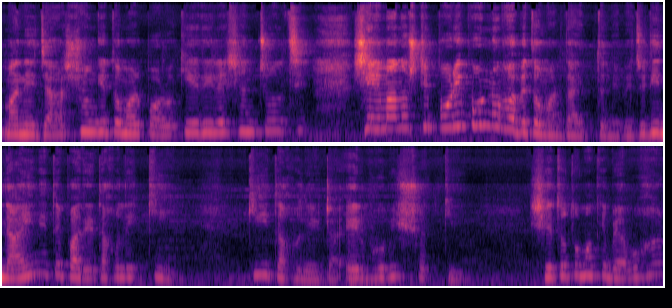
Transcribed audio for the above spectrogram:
মানে যার সঙ্গে তোমার পরকীয় রিলেশন চলছে, সেই মানুষটি পরিপূর্ণভাবে তোমার দায়িত্ব নেবে। যদি নাই নিতে পারে, তাহলে কি? কি তাহলে এটা? এর ভবিষ্যৎ কি? সে তো তোমাকে ব্যবহার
